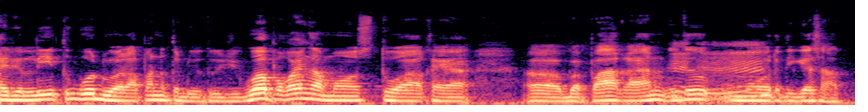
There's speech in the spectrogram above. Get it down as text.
ideally itu gue 28 atau 27. Gue pokoknya nggak mau setua kayak eh, bapak kan, itu umur 31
